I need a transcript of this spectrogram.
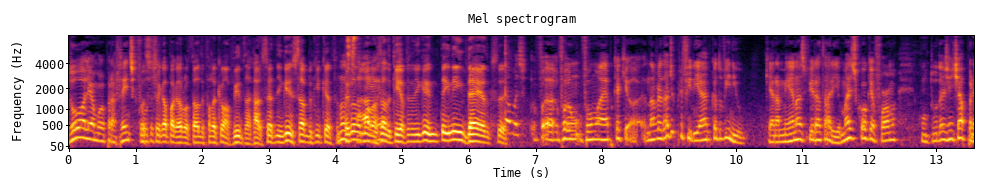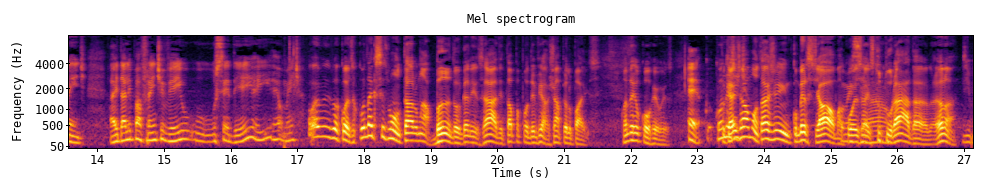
Do Olha Amor pra Frente, que Se foi. você chegar para garotada e falar que é uma vida cassete, ninguém sabe o que é. Não Pegando uma lançada do que é, ninguém não tem nem ideia do que você. Não, mas foi, foi, um- foi uma época que, na verdade, eu preferia a época do vinil, que era menos pirataria. Mas de qualquer forma, com tudo a gente aprende. Aí dali pra frente veio o, o CD e aí realmente. Uma coisa, quando é que vocês montaram uma banda organizada e tal para poder viajar pelo país? Quando é que ocorreu isso? É, quando Porque a aí gente. já é uma montagem comercial, uma coisa estruturada, Ana. De.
